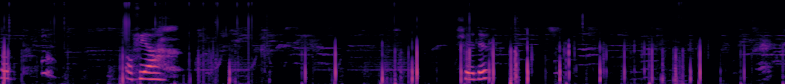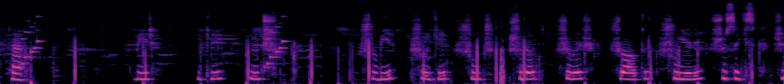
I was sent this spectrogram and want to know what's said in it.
Hop. Of ya. Şöyle. Heh. Bir, iki, üç. Şu bir, şu iki, şu üç, şu dört, şu beş, şu altı, şu yedi, şu sekiz, şu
